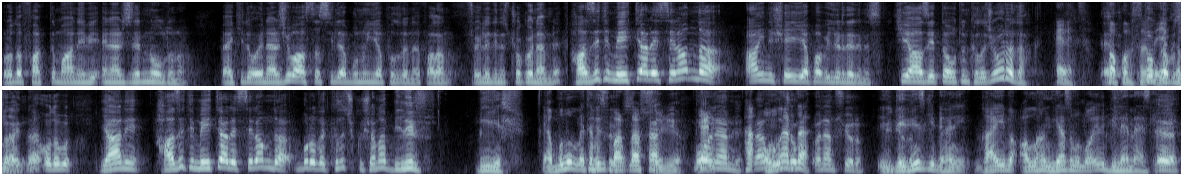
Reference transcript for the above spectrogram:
burada farklı manevi enerjilerin olduğunu, belki de o enerji vasıtasıyla bunun yapıldığını falan söylediniz. Çok önemli. Hazreti Mehdi Aleyhisselam da aynı şeyi yapabilir dediniz. Ki Hazreti Davut'un kılıcı orada. evet Topkapı Sarayı'nda Topkapı Sarayı'nda. O da bu. Yani Hazreti Mehdi Aleyhisselam da burada kılıç kuşanabilir. bilir. Ya bunu metafizik varlıklar Heh, söylüyor. Bu Yani, önemli. ha, ben onlar bunu da çok önemsiyorum. e, videoda. dediğiniz gibi hani gaybi Allah'ın yazmadığı olayları bilemezler. Evet.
